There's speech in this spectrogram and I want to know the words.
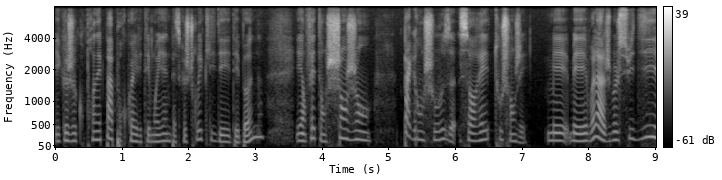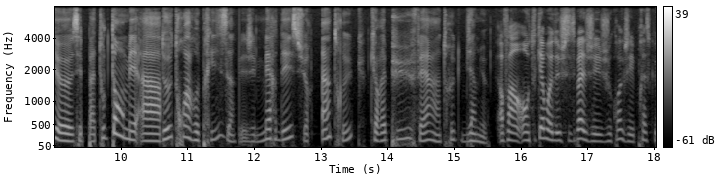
et que je comprenais pas pourquoi elle était moyenne, parce que je trouvais que l'idée était bonne, et en fait, en changeant pas grand-chose, ça aurait tout changé. Mais, mais voilà, je me le suis dit, euh, c'est pas tout le temps, mais à deux, trois reprises, j'ai merdé sur un truc qui aurait pu faire un truc bien mieux. Enfin, en tout cas, moi, je sais pas, je crois que j'ai presque,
